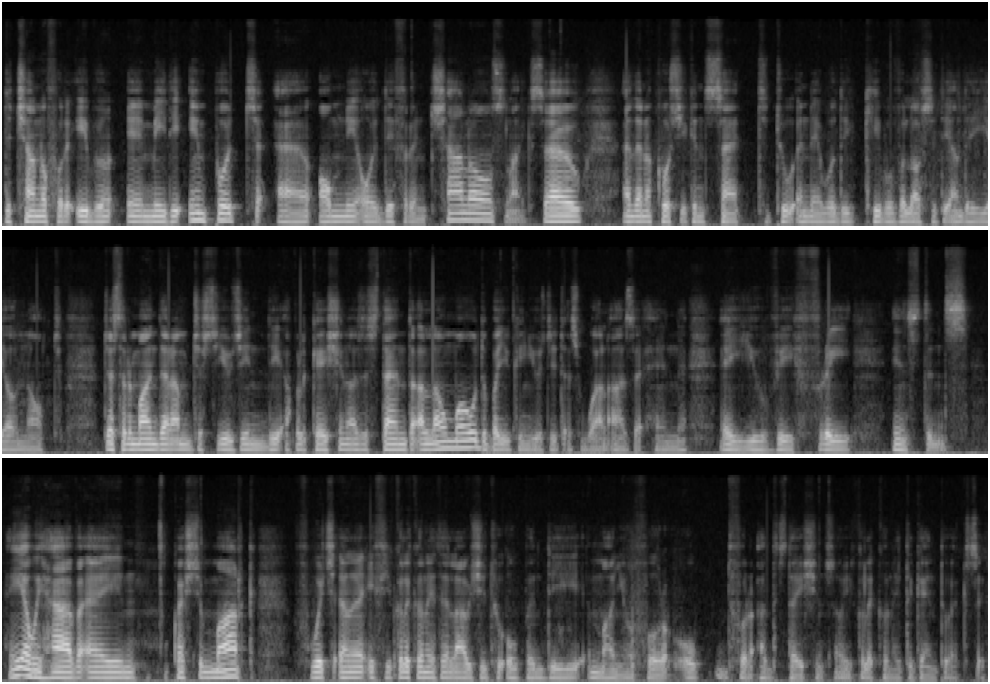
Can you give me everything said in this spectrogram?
the channel for the MIDI input, uh, Omni or different channels like so. And then of course you can set to enable the keyboard velocity and the or not. Just a reminder, I'm just using the application as a standalone mode, but you can use it as well as an AUV3 instance. Here we have a question mark which uh, if you click on it allows you to open the manual for for AddStation so you click on it again to exit.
